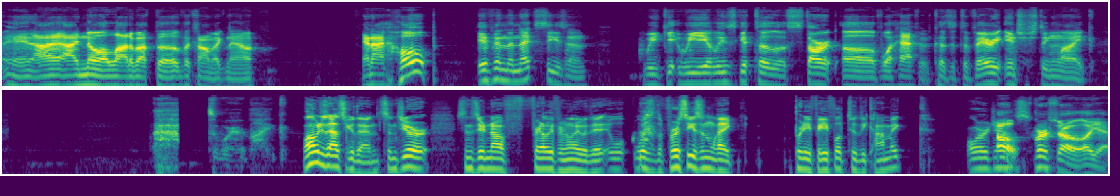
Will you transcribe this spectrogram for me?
and I I know a lot about the the comic now, and I hope if in the next season we get we at least get to the start of what happened because it's a very interesting like what's the word like Well, let me just ask you then, since you're since you're now fairly familiar with it, was the first season like pretty faithful to the comic oh origins? first oh, oh yeah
